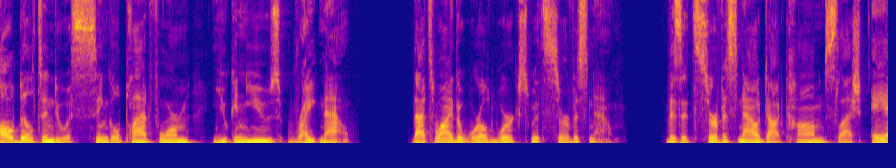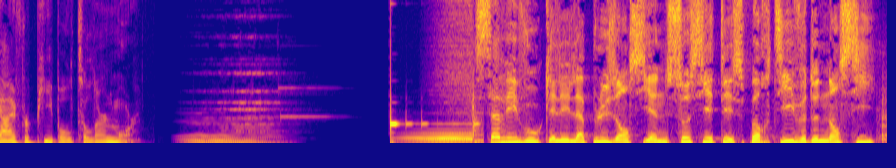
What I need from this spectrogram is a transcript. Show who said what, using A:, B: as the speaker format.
A: all built into a single platform you can use right now. That's why the world works with ServiceNow. Visit servicenow.com/ai for people to learn more.
B: Savez-vous quelle est la plus ancienne société sportive de Nancy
